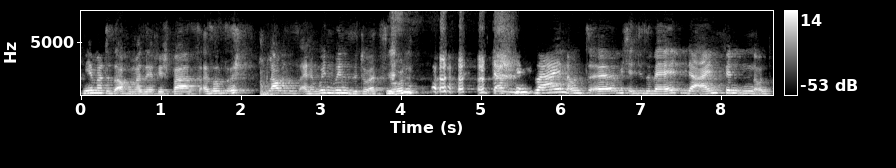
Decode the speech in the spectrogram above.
Mir macht es auch immer sehr viel Spaß. Also ich glaube, es ist eine Win-Win-Situation. ich darf Kind sein und äh, mich in diese Welt wieder einfinden. Und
